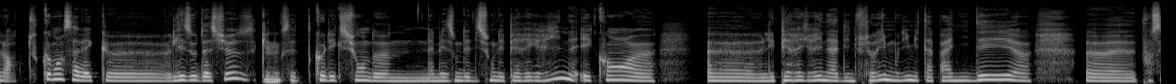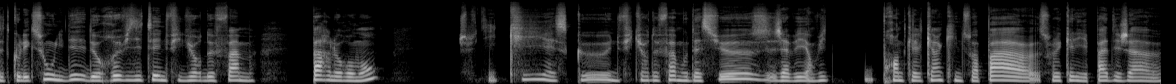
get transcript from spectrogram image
Alors, tout commence avec euh, Les Audacieuses, qui est Mm. donc cette collection de hum, la maison d'édition Les Pérégrines. Et quand euh, euh, Les Pérégrines et Adeline Fleury m'ont dit Mais t'as pas une idée pour cette collection où l'idée est de revisiter une figure de femme par le roman Je me suis dit Qui est-ce que une figure de femme audacieuse? J'avais envie de prendre quelqu'un qui ne soit pas, sur lequel il n'y ait pas déjà euh,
